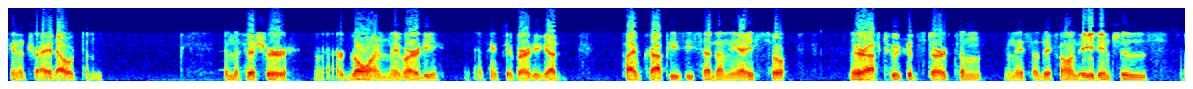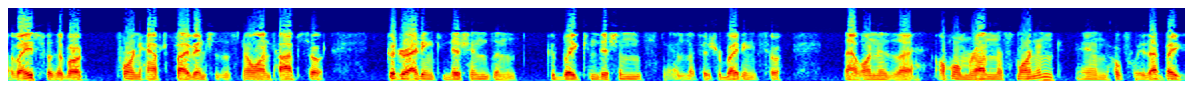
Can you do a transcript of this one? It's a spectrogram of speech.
going to try it out, and and the fish are are going. They've already, I think they've already got five crappies. He said on the ice, so they're off to a good start. And and they said they found eight inches of ice with about four and a half to five inches of snow on top. So good riding conditions and good lake conditions, and the fish are biting. So that one is a, a home run this morning, and hopefully that bite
